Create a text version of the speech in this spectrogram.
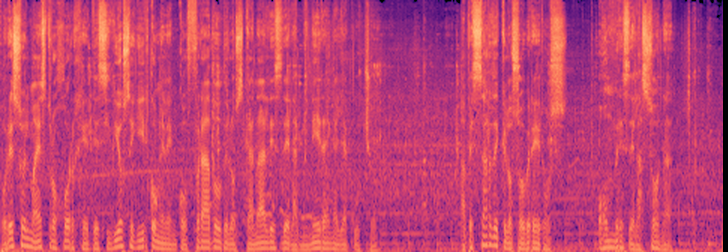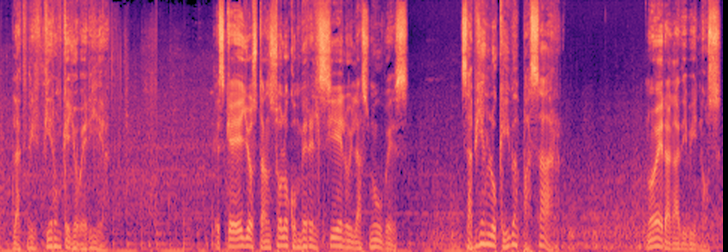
Por eso el maestro Jorge decidió seguir con el encofrado de los canales de la minera en Ayacucho. Pesar de que los obreros, hombres de la zona, le advirtieron que llovería. Es que ellos tan solo con ver el cielo y las nubes sabían lo que iba a pasar. No eran adivinos,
